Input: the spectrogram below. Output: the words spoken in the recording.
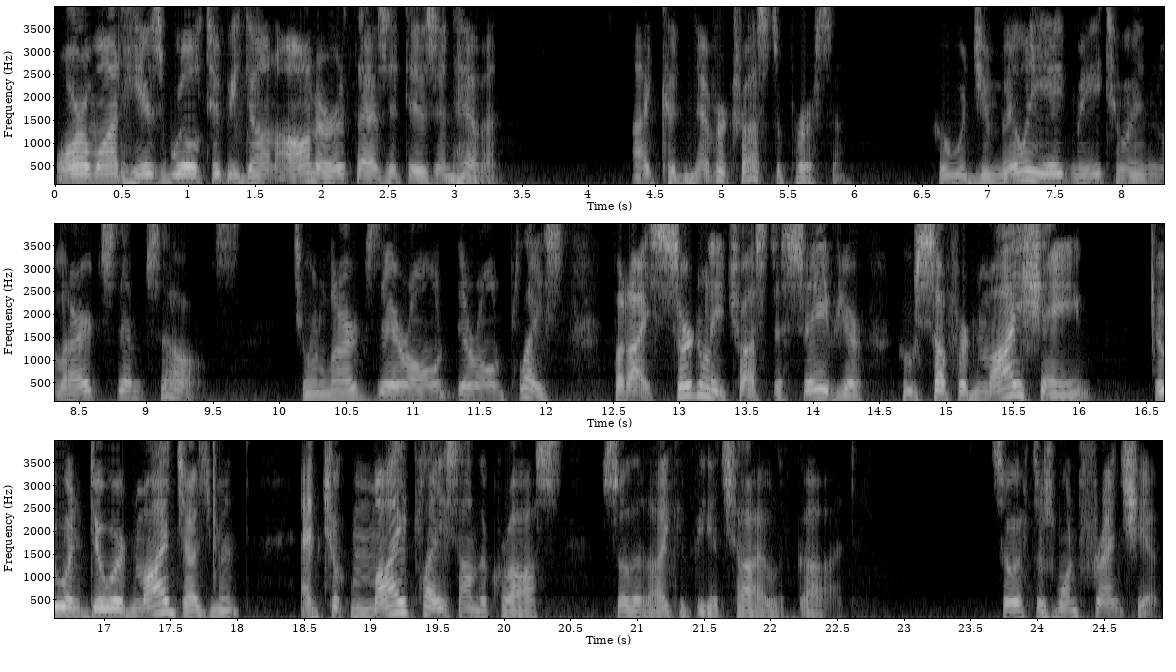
or want His will to be done on earth as it is in heaven. I could never trust a person who would humiliate me to enlarge themselves, to enlarge their own, their own place but I certainly trust a Savior who suffered my shame, who endured my judgment, and took my place on the cross so that I could be a child of God. So if there's one friendship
